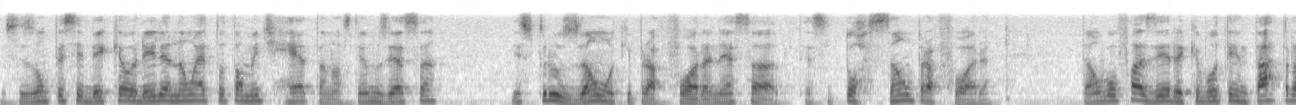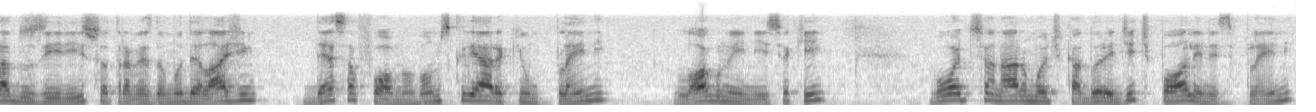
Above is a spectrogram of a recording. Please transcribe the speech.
vocês vão perceber que a orelha não é totalmente reta, nós temos essa extrusão aqui para fora, nessa essa torção para fora. Então vou fazer aqui, vou tentar traduzir isso através da modelagem dessa forma. Vamos criar aqui um plane, logo no início aqui, Vou adicionar o modificador Edit Poly nesse plane.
